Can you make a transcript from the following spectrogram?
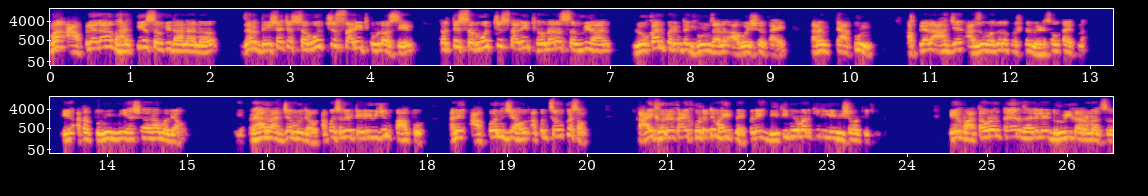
मग आपल्याला भारतीय संविधानानं जर देशाच्या सर्वोच्च स्थानी ठेवलं असेल तर ते सर्वोच्च स्थानी ठेवणारं संविधान लोकांपर्यंत घेऊन जाणं आवश्यक आहे. कारण त्यातून आपल्याला आज जे आजूबाजूला प्रश्न भेडसावता येत ना की आता तुम्ही मी ह्या शहरामध्ये आहोत ह्या राज्यामध्ये आहोत. आपण सगळे टेलिव्हिजन पाहतो. आणि आपण जे आहोत आपण चौकस आहोत. काय खरं काय खोटं ते माहीत नाही पण एक भीती निर्माण केलेली आहे विषमतेची. एक वातावरण तयार झालेलं ध्रुवीकरणाचं.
